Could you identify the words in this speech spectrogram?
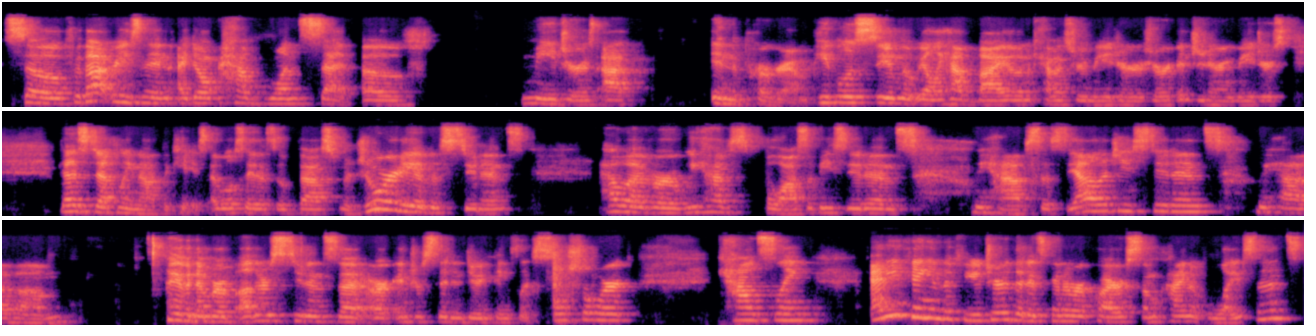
So for that reason, I don't have one set of majors at in the program. People assume that we only have bio and chemistry majors or engineering majors. That's definitely not the case. I will say that's the vast majority of the students. However, we have philosophy students, we have sociology students, we have um, we have a number of other students that are interested in doing things like social work, counseling, anything in the future that is going to require some kind of license.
